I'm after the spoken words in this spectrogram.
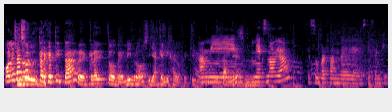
O le das Sí, no, una tarjetita de crédito de libros y ya que elija lo que quiera. A mi, También. mi exnovio es súper fan de Stephen King.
